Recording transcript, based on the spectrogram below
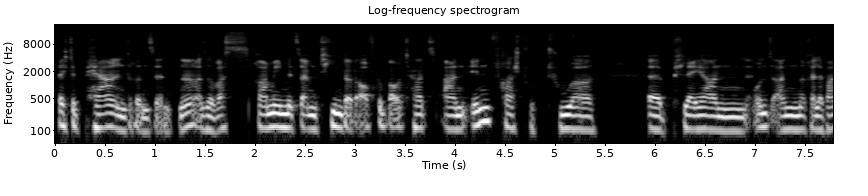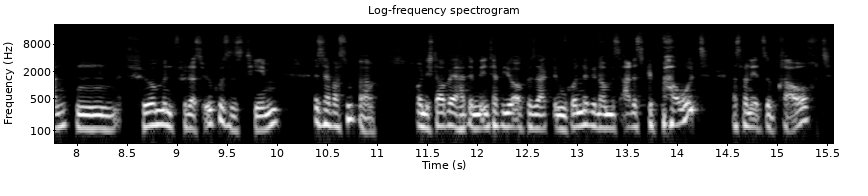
echte Perlen drin sind. Ne? Also was Ramin mit seinem Team dort aufgebaut hat an Infrastruktur, äh, Playern und an relevanten Firmen für das Ökosystem, ist einfach super. Und ich glaube, er hat im Interview auch gesagt, im Grunde genommen ist alles gebaut, was man jetzt so braucht.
